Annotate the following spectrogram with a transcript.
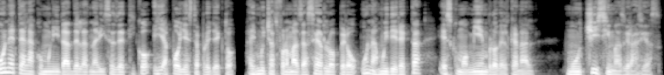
Únete a la comunidad de las narices de Tico y apoya este proyecto. Hay muchas formas de hacerlo, pero una muy directa es como miembro del canal. Muchísimas gracias.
